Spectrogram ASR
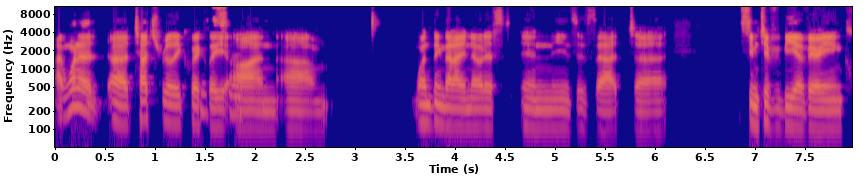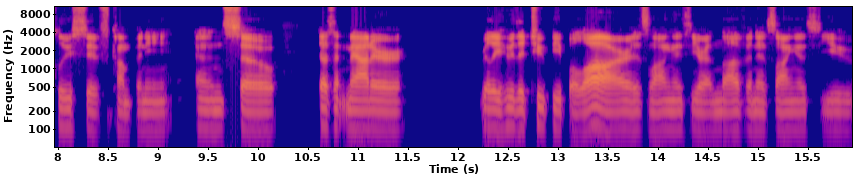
I want to uh, touch really quickly so on um, one thing that I noticed in these is that uh, seem to be a very inclusive company, and so it doesn't matter really who the two people are as long as you're in love and as long as you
